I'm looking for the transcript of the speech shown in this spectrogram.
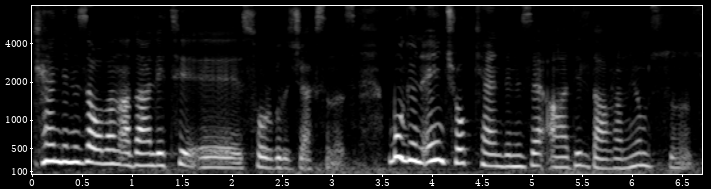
kendinize olan adaleti e, sorgulayacaksınız. Bugün en çok kendinize adil davranıyor musunuz?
